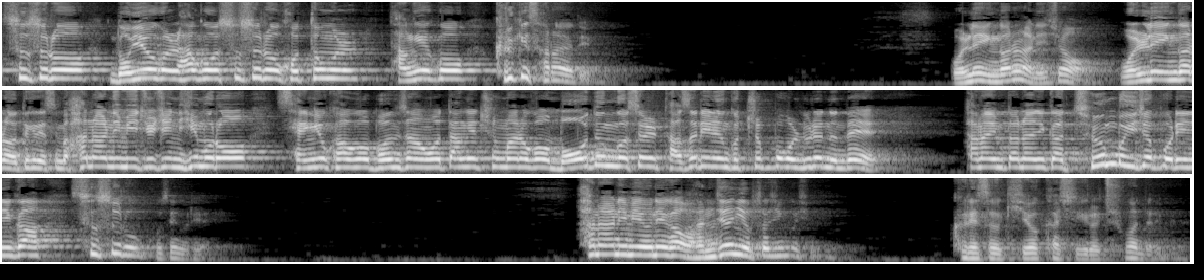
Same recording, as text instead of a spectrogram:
스스로 노역을 하고 스스로 고통을 당하고 그렇게 살아야 돼요. 원래 인간은 아니죠. 원래 인간은 어떻게 됐으면 하나님이 주신 힘으로 생육하고 번성하고 땅에 충만하고 모든 것을 다스리는 그 축복을 누렸는데 하나님 떠나니까 전부 잊어버리니까 스스로 고생을 해야 돼요. 하나님의 은혜가 완전히 없어진 것입니다. 그래서 기억하시기를 축원드립니다.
